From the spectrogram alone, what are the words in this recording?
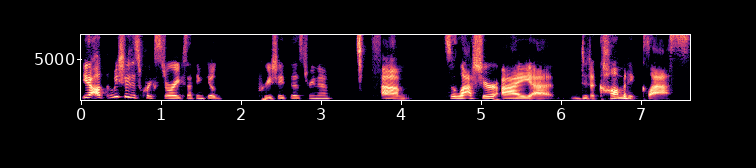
You know, I'll, let me share this quick story because I think you'll appreciate this, Trina. Um, so last year I uh, did a comedy class.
